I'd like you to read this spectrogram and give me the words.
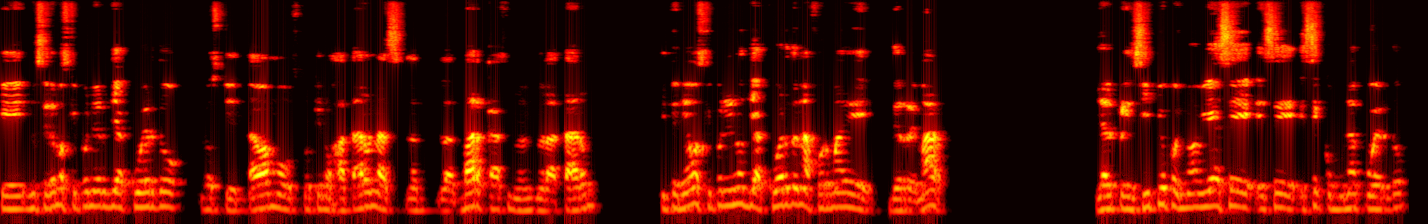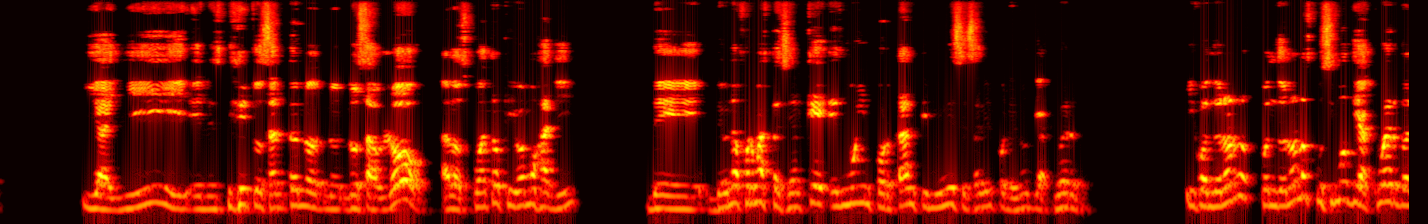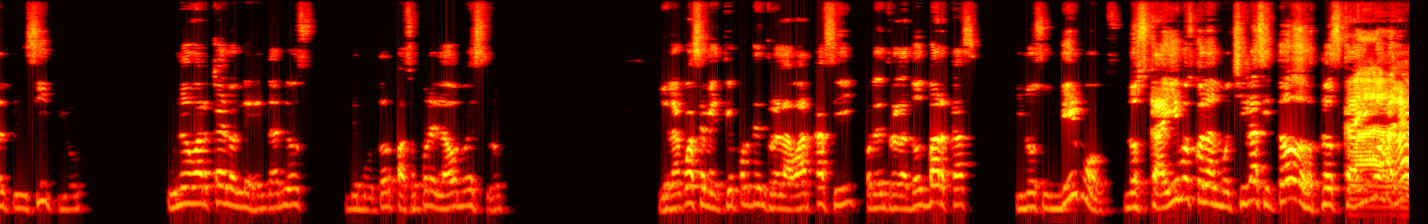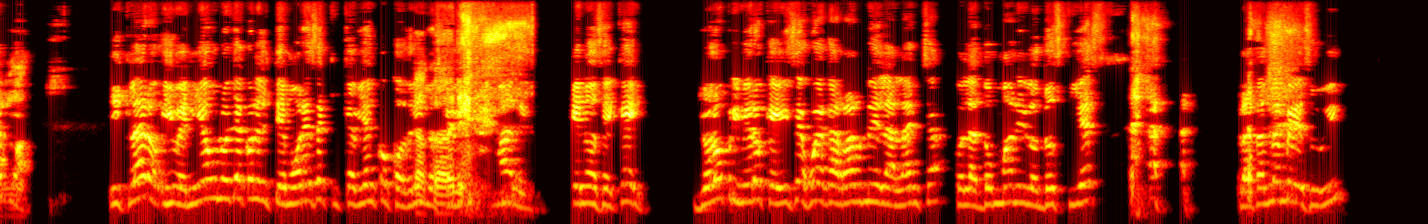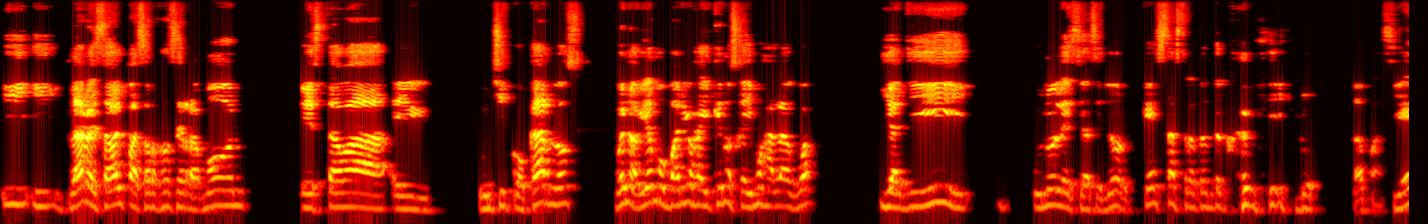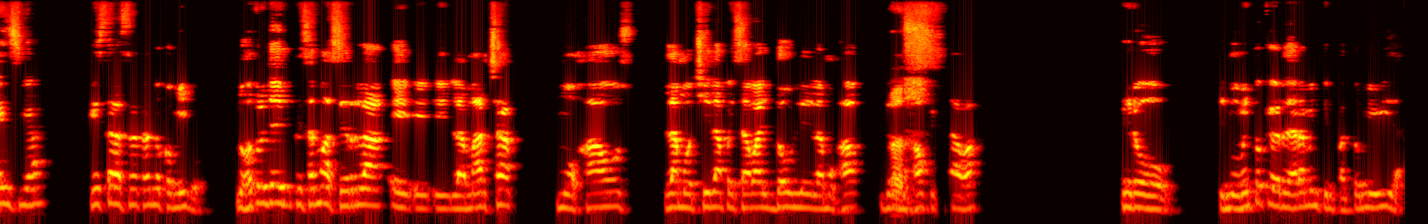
que nos tenemos que poner de acuerdo los que estábamos, porque nos ataron las, las, barcas, nos, nos ataron, y teníamos que ponernos de acuerdo en la forma de, de remar. Y al principio pues no había ese, ese, ese común acuerdo. y allí el Espíritu Santo nos, nos, habló a los cuatro que íbamos allí de, de, una forma especial que es muy importante y muy necesario ponernos de acuerdo. Y cuando no, cuando no nos pusimos de acuerdo al principio, una barca de los legendarios de motor pasó por el lado nuestro y el agua se metió por dentro de la barca, sí, por dentro de las dos barcas y nos hundimos, nos caímos con las mochilas y todo, nos caímos al agua. Y claro, y venía uno ya con el temor ese que, que habían cocodrilos, que habían que no sé qué. Yo lo primero que hice fue agarrarme de la lancha con las dos manos y los dos pies, tratándome de subir. Y, y claro, estaba el pastor José Ramón, estaba eh, un chico Carlos. Bueno, habíamos varios ahí que nos caímos al agua y allí uno le decía, Señor, ¿qué estás tratando conmigo? La paciencia, ¿qué estarás tratando conmigo? Nosotros ya empezamos a hacer la, eh, eh, la marcha mojados, la mochila pesaba el doble de la mojado, de lo mojado que estaba. Pero el momento que verdaderamente impactó mi vida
